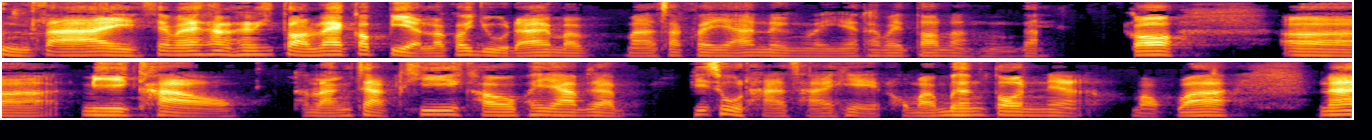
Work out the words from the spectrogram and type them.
ถึงตายใช่ไหมทั้งทั้งที่ตอนแรกก็เปลี่ยนแล้วก็อยู่ได้มามาสักระยะหนึ่งอะไรเงี้ยทำไมตอนหลังถึงตายก็เอ่อมีข่าวหลังจากที่เขาพยายามจะพิสูจน์หาสาเหตุออกมาเบื้องต้นเนี่ย บอกว่าน่า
